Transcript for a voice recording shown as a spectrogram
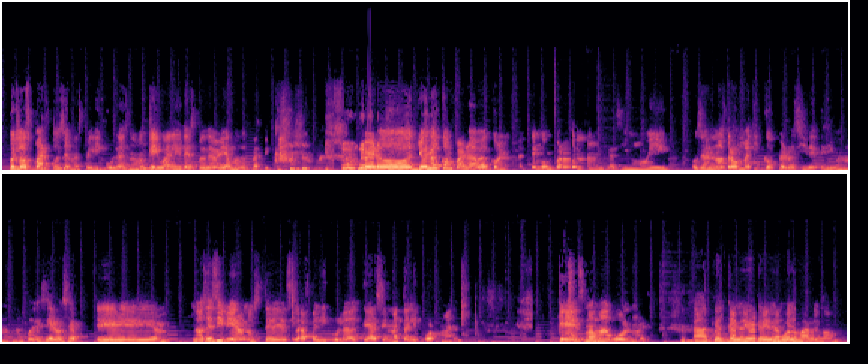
pues los partos en las películas, ¿no? Que igual y después deberíamos de platicar. Pero yo lo comparaba con, tengo un parto en la mente así muy, o sea, no traumático, pero sí de que digo, no, no puede ser, o sea, eh, no sé si vieron ustedes la película que hace Natalie Portman, que es Mamá Walmart. Ah, que viven, que viven en Walmart, película. ¿no?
